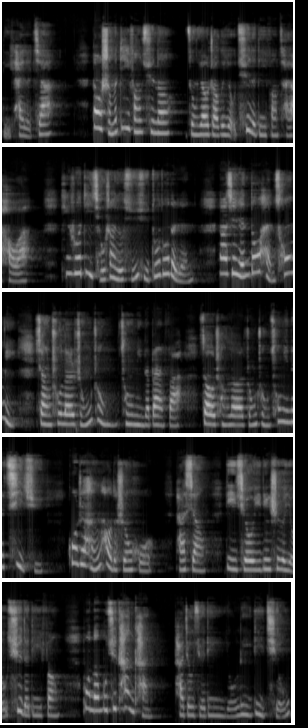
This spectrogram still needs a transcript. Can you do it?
离开了家。到什么地方去呢？总要找个有趣的地方才好啊。听说地球上有许许多多的人，那些人都很聪明，想出了种种聪明的办法，造成了种种聪明的器具，过着很好的生活。他想，地球一定是个有趣的地方，不能不去看看。他就决定游历地球。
